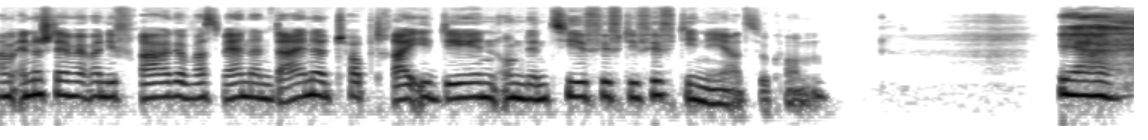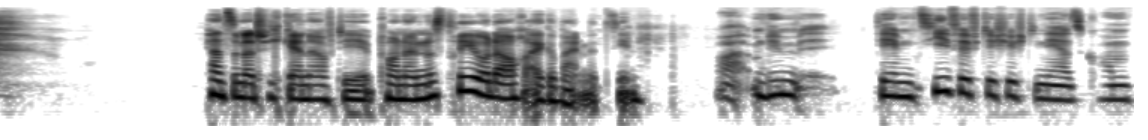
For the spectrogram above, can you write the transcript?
Am Ende stellen wir immer die Frage, was wären denn deine Top 3 Ideen, um dem Ziel 50-50 näher zu kommen? Ja. Kannst du natürlich gerne auf die Pornoindustrie oder auch allgemein beziehen. Um dem, dem Ziel 50-50 näher zu kommen.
